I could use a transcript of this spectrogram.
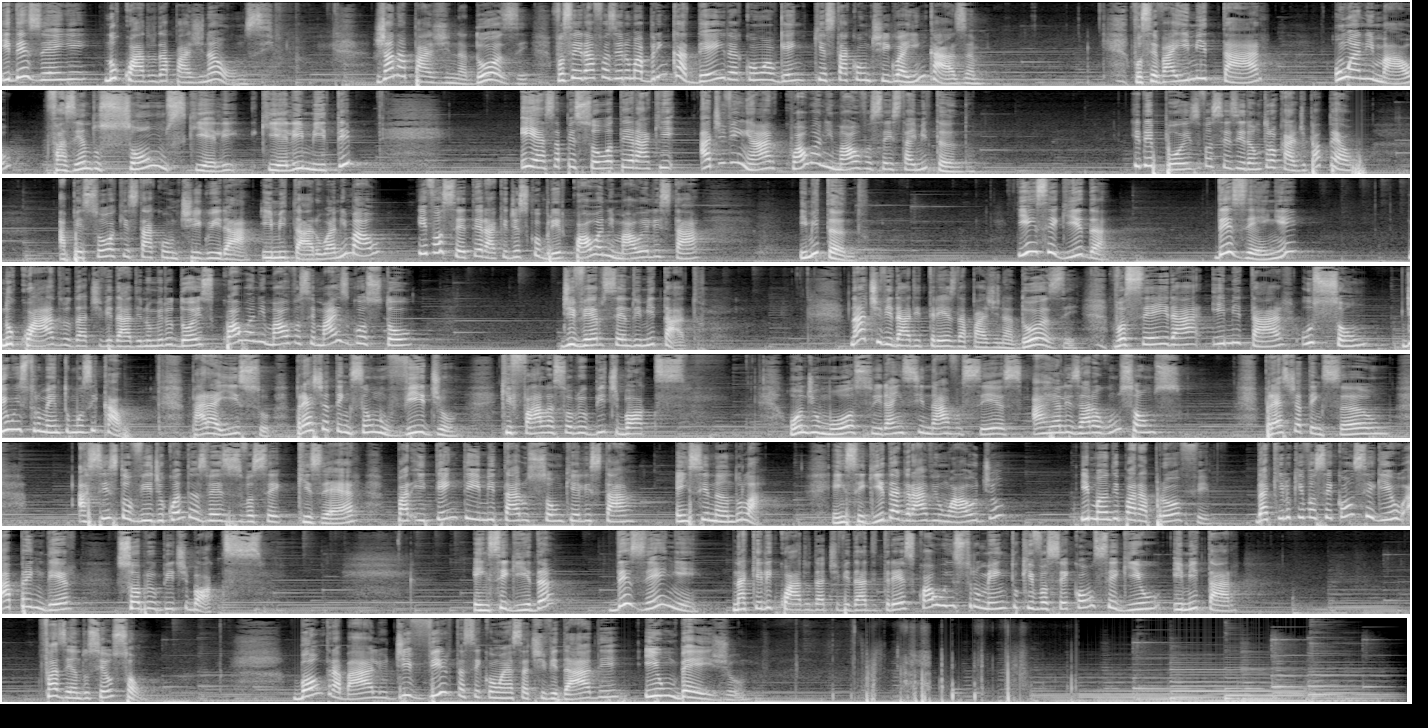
e desenhe no quadro da página 11. Já na página 12, você irá fazer uma brincadeira com alguém que está contigo aí em casa. Você vai imitar um animal fazendo sons que ele que ele imite e essa pessoa terá que adivinhar qual animal você está imitando. E depois vocês irão trocar de papel. A pessoa que está contigo irá imitar o animal e você terá que descobrir qual animal ele está imitando. E em seguida, desenhe no quadro da atividade número 2 qual animal você mais gostou de ver sendo imitado. Na atividade 3 da página 12, você irá imitar o som de um instrumento musical. Para isso, preste atenção no vídeo que fala sobre o beatbox, onde o moço irá ensinar vocês a realizar alguns sons. Preste atenção, assista o vídeo quantas vezes você quiser e tente imitar o som que ele está ensinando lá. Em seguida, grave um áudio e mande para a prof daquilo que você conseguiu aprender sobre o beatbox. Em seguida, desenhe naquele quadro da atividade 3 qual o instrumento que você conseguiu imitar fazendo o seu som. Bom trabalho, divirta-se com essa atividade e um beijo!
